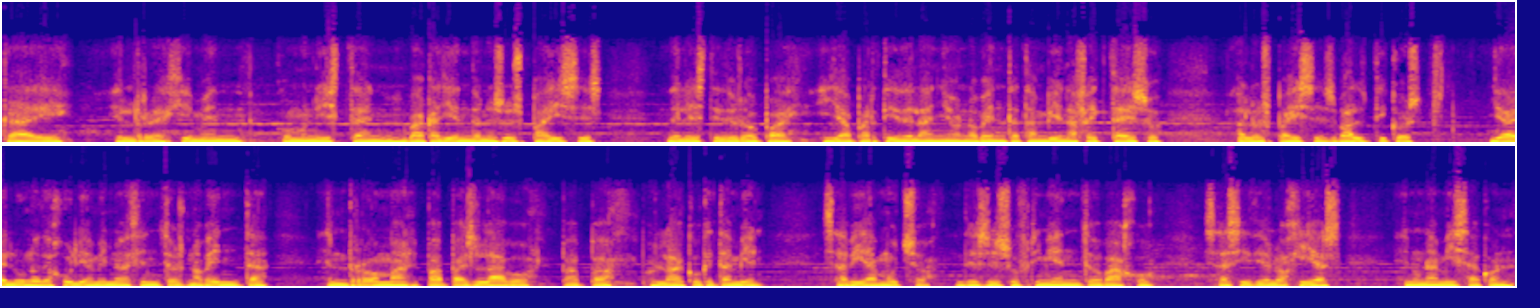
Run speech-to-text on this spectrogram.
cae el régimen comunista, va cayendo en esos países del este de Europa y ya a partir del año 90 también afecta eso a los países bálticos. Ya el 1 de julio de 1990, en Roma, el Papa eslavo, Papa polaco, que también sabía mucho de ese sufrimiento bajo esas ideologías en una misa con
